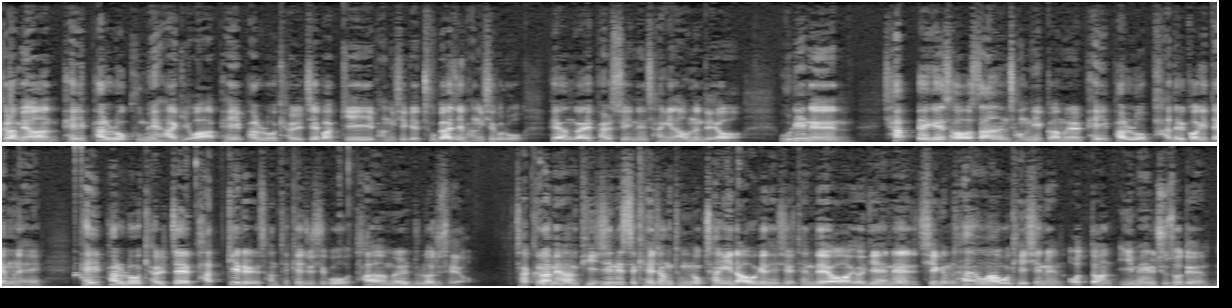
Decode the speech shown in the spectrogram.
그러면 페이팔로 구매하기와 페이팔로 결제받기 방식의 두 가지 방식으로 회원가입할 수 있는 창이 나오는데요. 우리는 샵백에서 쌓은 적립금을 페이팔로 받을 거기 때문에 페이팔로 결제 받기를 선택해 주시고 다음을 눌러주세요. 자 그러면 비즈니스 계정 등록 창이 나오게 되실 텐데요 여기에는 지금 사용하고 계시는 어떤 이메일 주소든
